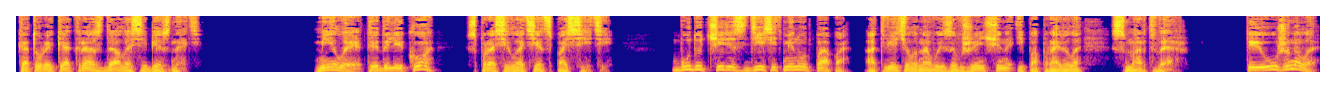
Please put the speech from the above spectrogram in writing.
который как раз дал о себе знать. «Милая, ты далеко?» — спросил отец по сети. «Буду через десять минут, папа», — ответила на вызов женщина и поправила смартвер. «Ты ужинала?»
